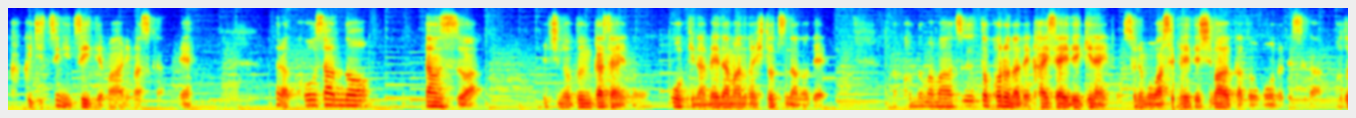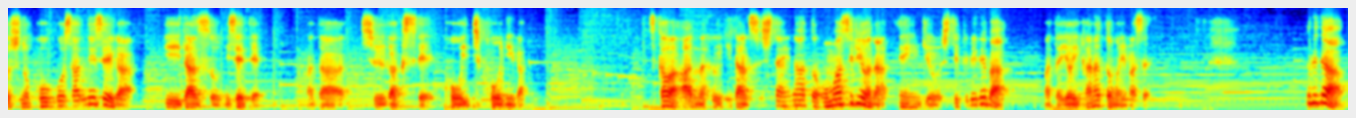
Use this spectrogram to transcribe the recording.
確実について回りますからね。ただ、高3のダンスは、うちの文化祭の大きな目玉の一つなので、このままずっとコロナで開催できないと、それも忘れてしまうかと思うのですが、今年の高校3年生がいいダンスを見せて、また中学生、高1、高2が、つかはあんな風にダンスしたいなと思わせるような演技をしてくれれば、また良いかなと思います。それでは、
